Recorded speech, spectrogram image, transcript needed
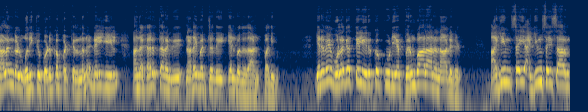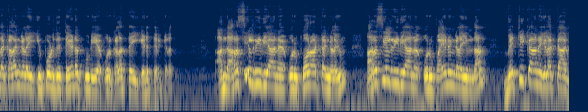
களங்கள் ஒதுக்கி கொடுக்கப்பட்டிருந்தன. டெல்லியில் அந்த கருத்தரங்கு நடைபெற்றது என்பதுதான் பதிவு. எனவே உலகத்தில் இருக்கக்கூடிய பெரும்பாலான நாடுகள் அகிம்சை அகிம்சை சார்ந்த களங்களை இப்பொழுது தேடக்கூடிய ஒரு களத்தை எடுத்திருக்கிறது. அந்த அரசியல் ரீதியான ஒரு போராட்டங்களையும் அரசியல் ரீதியான ஒரு பயணங்களையும் தான் வெற்றிக்கான இலக்காக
